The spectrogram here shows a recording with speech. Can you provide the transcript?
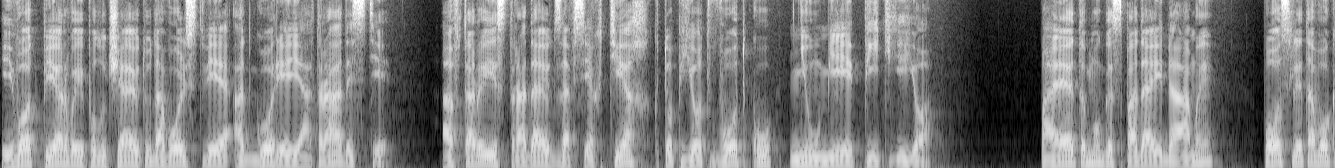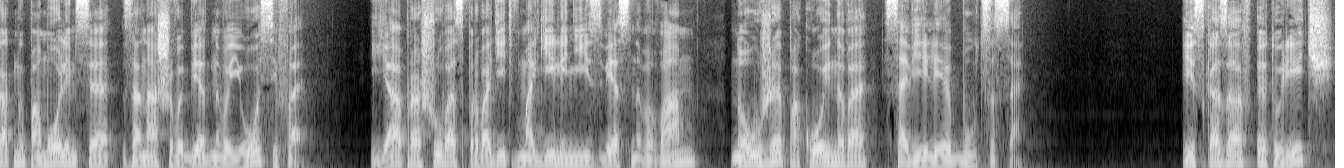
И вот первые получают удовольствие от горя и от радости – а вторые страдают за всех тех, кто пьет водку, не умея пить ее. Поэтому, господа и дамы, после того, как мы помолимся за нашего бедного Иосифа, я прошу вас проводить в могиле неизвестного вам, но уже покойного Савелия Буцеса. И сказав эту речь,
